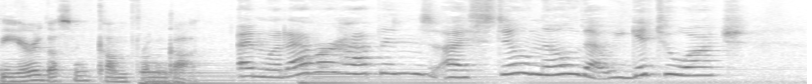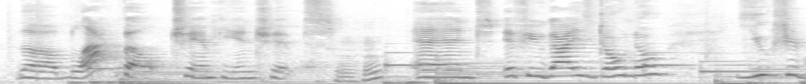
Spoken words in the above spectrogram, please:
fear doesn't come from God. And whatever happens, I still know that we get to watch the Black Belt Championships. hmm And if you guys don't know, you should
